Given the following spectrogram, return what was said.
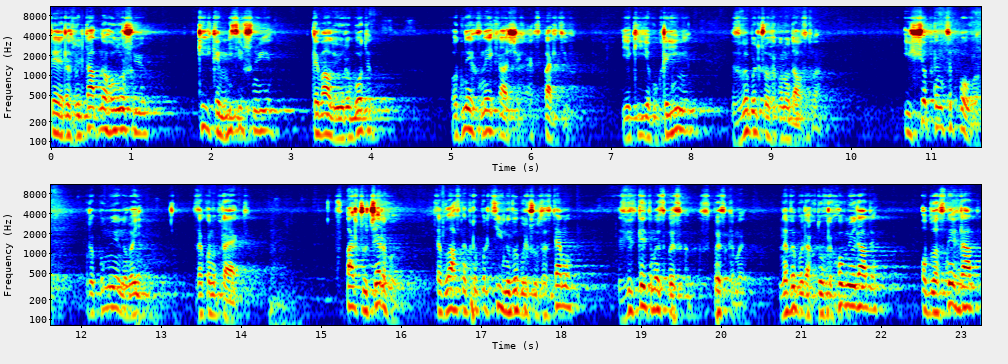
Це результат, наголошую, кількамісячної тривалої роботи одних з найкращих експертів, які є в Україні з виборчого законодавства. І що принципово пропонує новий законопроект? В першу чергу це власне пропорційну виборчу систему з відкритими списками на виборах до Верховної Ради, обласних рад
